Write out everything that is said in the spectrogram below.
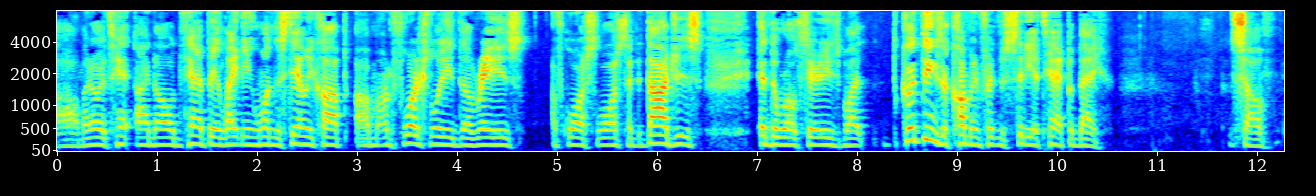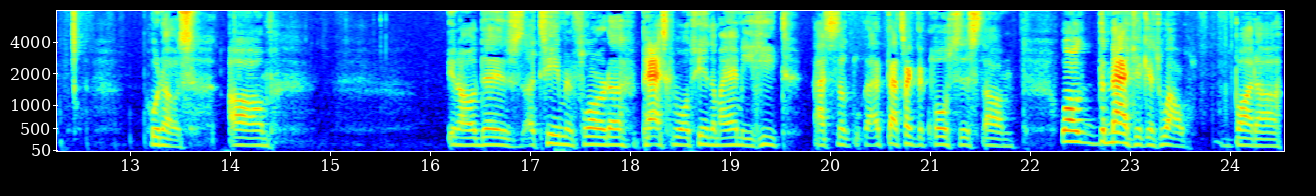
Um, I know the I know the Tampa Bay Lightning won the Stanley Cup. Um, unfortunately, the Rays, of course, lost to the Dodgers in the World Series. But good things are coming for the city of Tampa Bay. So, who knows? Um, you know, there's a team in Florida, basketball team, the Miami Heat. That's the that, that's like the closest. Um, well, the Magic as well, but uh,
